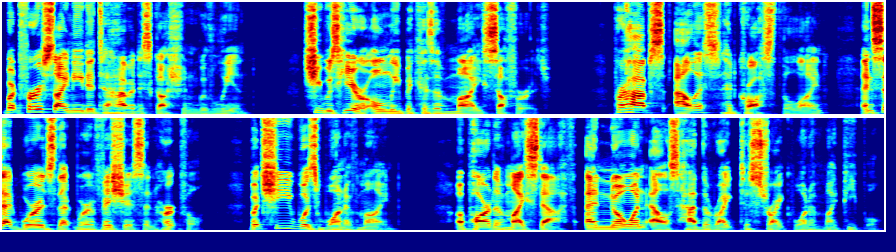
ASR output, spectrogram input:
But first, I needed to have a discussion with Leon. She was here only because of my suffrage. Perhaps Alice had crossed the line and said words that were vicious and hurtful, but she was one of mine, a part of my staff, and no one else had the right to strike one of my people.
